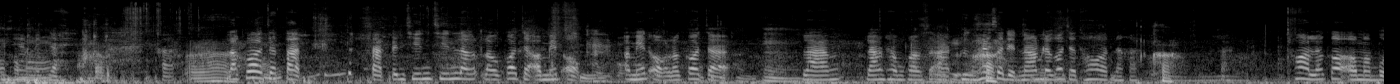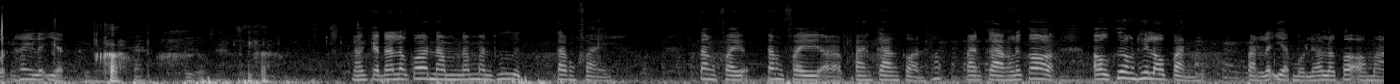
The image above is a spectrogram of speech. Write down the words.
พริกแห้งเม็ดใหญ่ค่ะค่ะอ่าแล้วก็จะตัดตัดเป็นชิ้นชิ้นแล้วเราก็จะเอาเม็ดออกเอาเม็ดออกแล้วก็จะล้างล้างทำความสะอาดพึงให้เสด็จน้ำแล้วก็จะทอดนะคะ ค่ะค่ะทอดแล้วก็เอามาบดให้ละเอียด ค่ะค่ะนี่ค่ะ หลังจากนั้นเราก็นำน้ำมันพืชตั้งไฟ ตั้งไฟตั้งไฟปานกลางก่อนปานกลางแล้วก็เอาเครื่องที่เราปั่นปั่นละเอียดหมดแล้ว แล้วก็เอามา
